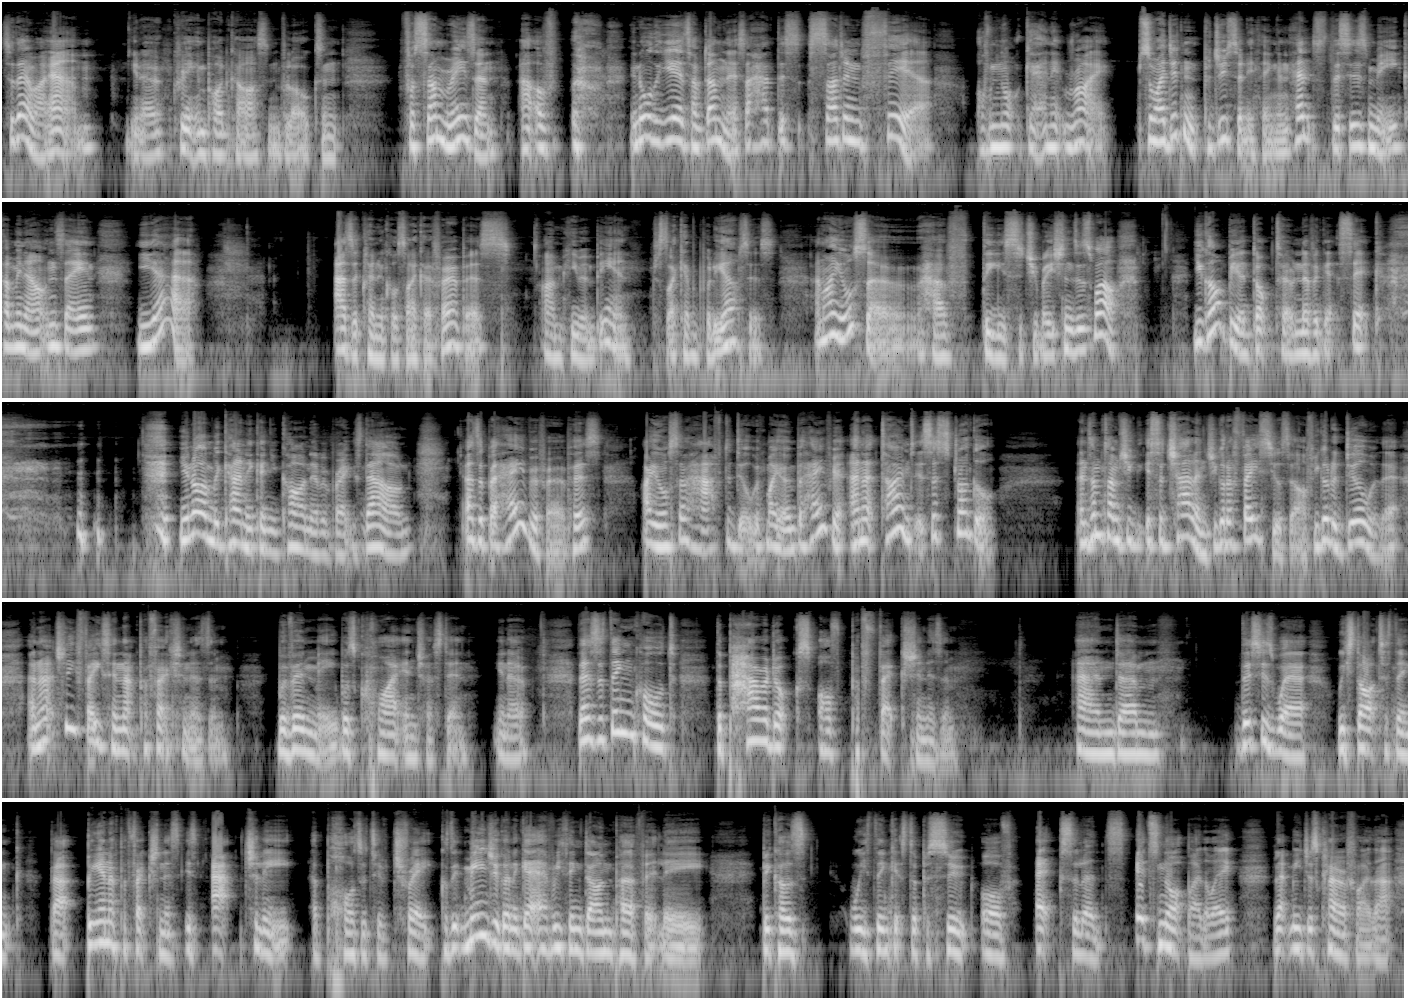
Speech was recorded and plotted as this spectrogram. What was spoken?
So there I am, you know, creating podcasts and vlogs. And for some reason, out of, in all the years I've done this, I had this sudden fear of not getting it right. So I didn't produce anything. And hence, this is me coming out and saying, yeah, as a clinical psychotherapist, I'm a human being, just like everybody else is. And I also have these situations as well. You can't be a doctor and never get sick. You're not a mechanic and your car never breaks down. As a behavior therapist, I also have to deal with my own behavior. And at times it's a struggle. And sometimes you, it's a challenge. You got to face yourself. You got to deal with it. And actually facing that perfectionism within me was quite interesting. You know, there's a thing called the paradox of perfectionism. And um, this is where we start to think that being a perfectionist is actually a positive trait because it means you're going to get everything done perfectly because we think it's the pursuit of excellence. It's not, by the way. Let me just clarify that.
